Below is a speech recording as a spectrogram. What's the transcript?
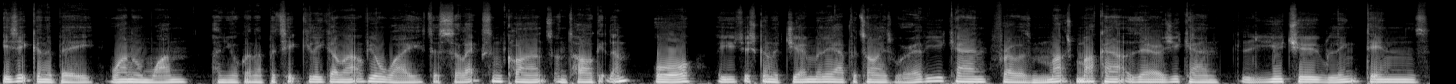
Is it going to be one on one and you're going to particularly go out of your way to select some clients and target them? Or are you just going to generally advertise wherever you can, throw as much muck out there as you can? YouTube, LinkedIn's,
